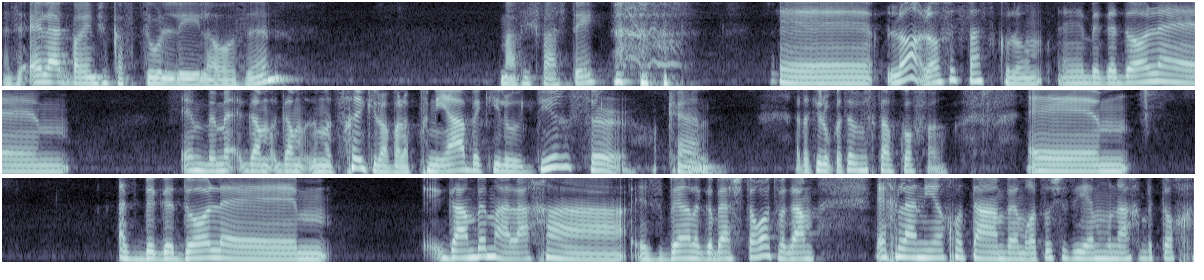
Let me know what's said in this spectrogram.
אז אלה הדברים שקפצו לי לאוזן. מה פספסתי? אה, לא, לא פספסת כלום. אה, בגדול, אה, הם באמת, גם, גם זה מצחיק, כאילו, אבל הפנייה בכאילו, Dear Sir. כן. אתה כאילו כותב מכתב כופר. אז בגדול, גם במהלך ההסבר לגבי השטרות וגם איך להניח אותם, והם רצו שזה יהיה מונח בתוך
